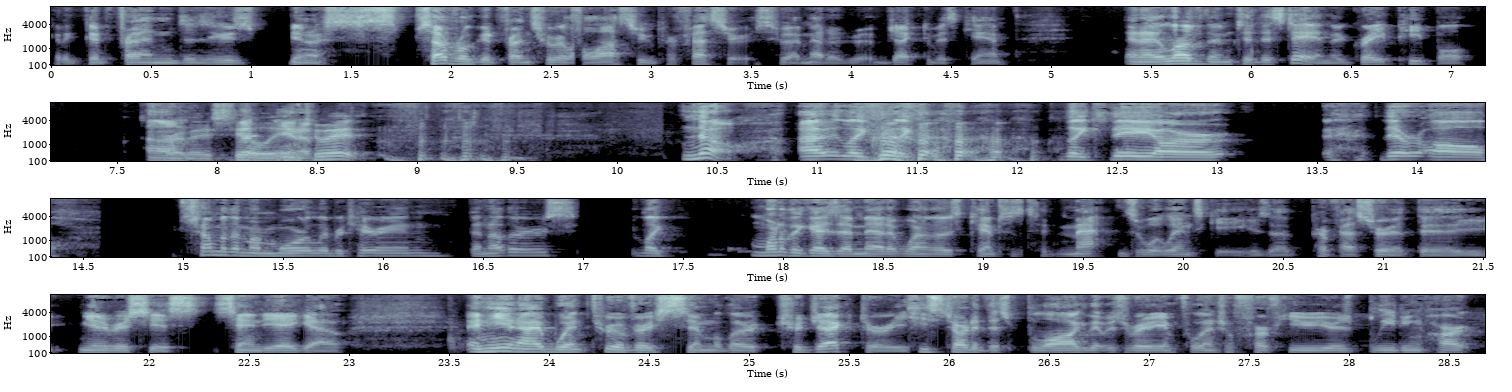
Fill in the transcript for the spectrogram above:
got a good friend who's, you know, s- several good friends who are philosophy professors who I met at objectivist camp and I love them to this day, and they're great people. Um, Are they still but, into know, it? no, I like like like they are. They're all. Some of them are more libertarian than others. Like one of the guys I met at one of those camps is Matt Zwolinski, who's a professor at the University of San Diego. And he and I went through a very similar trajectory. He started this blog that was very influential for a few years, Bleeding Heart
